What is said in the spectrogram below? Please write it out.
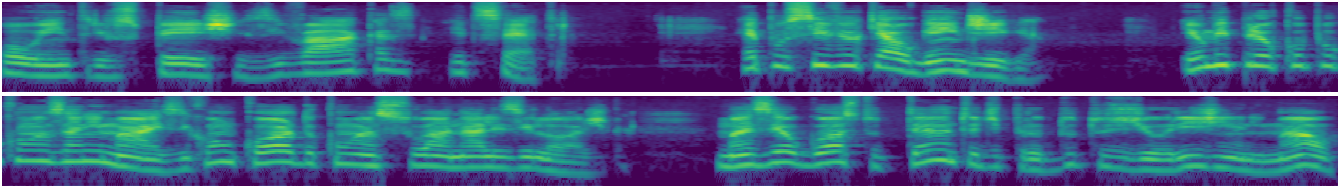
ou entre os peixes e vacas, etc. É possível que alguém diga: Eu me preocupo com os animais e concordo com a sua análise lógica, mas eu gosto tanto de produtos de origem animal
